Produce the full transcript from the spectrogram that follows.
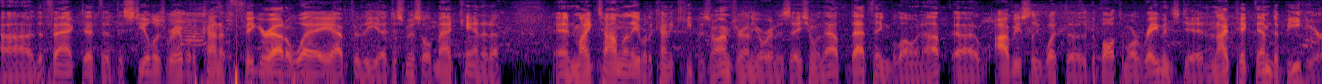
Uh, the fact that the, the Steelers were able to kind of figure out a way after the uh, dismissal of Matt Canada, and Mike Tomlin able to kind of keep his arms around the organization without that thing blowing up. Uh, obviously, what the, the Baltimore Ravens did, and I picked them to be here.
